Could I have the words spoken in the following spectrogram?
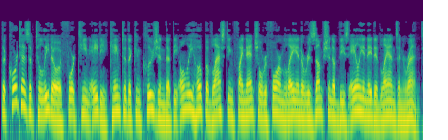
The Cortes of Toledo of 1480 came to the conclusion that the only hope of lasting financial reform lay in a resumption of these alienated lands and rents.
